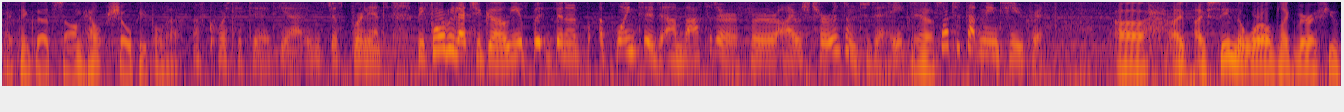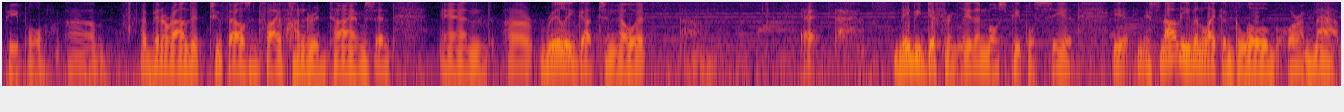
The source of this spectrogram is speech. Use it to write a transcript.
I think that song helped show people that. Of course it did, yeah, it was just brilliant. Before we let you go, you've been a- appointed ambassador for Irish tourism today. Yes. What does that mean to you, Chris? Uh, I've, I've seen the world like very few people. Um, I've been around it 2,500 times and, and uh, really got to know it um, at, maybe differently than most people see it. It- It's not even like a globe or a map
